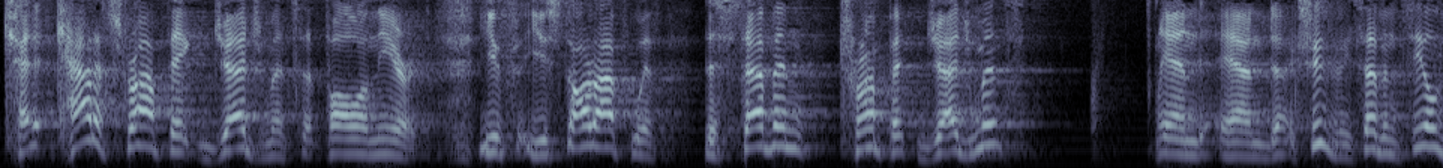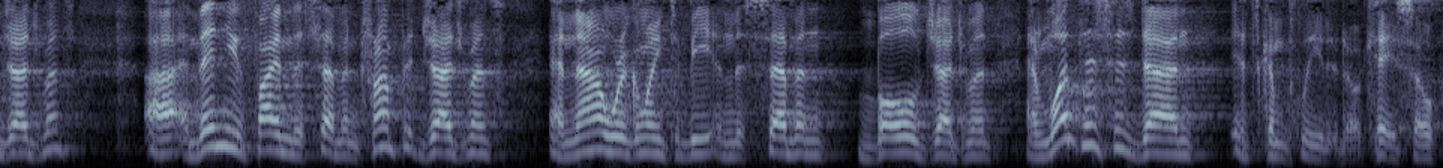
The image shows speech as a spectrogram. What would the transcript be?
ca- catastrophic judgments that fall on the earth. You, you start off with the seven trumpet judgments, and, and uh, excuse me, seven seal judgments. Uh, and then you find the seven trumpet judgments. And now we're going to be in the seven bowl judgment. And once this is done, it's completed. Okay, so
